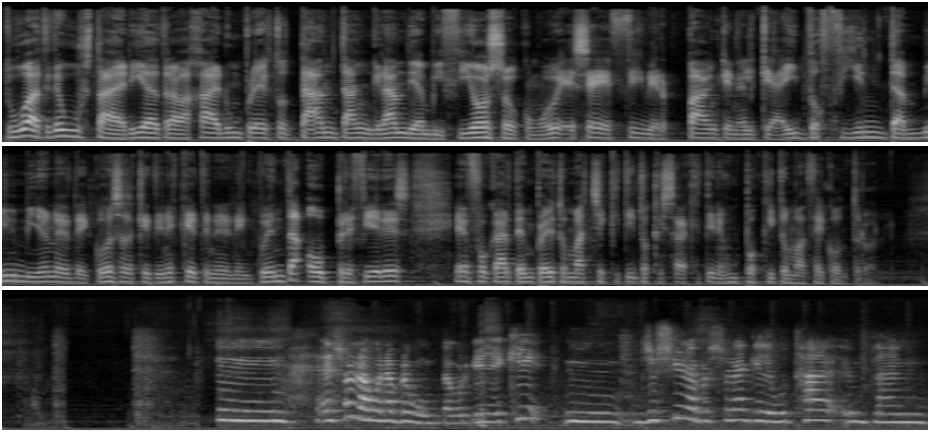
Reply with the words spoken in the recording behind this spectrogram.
¿Tú a ti te gustaría trabajar en un proyecto tan, tan grande y ambicioso como ese Cyberpunk en el que hay 200 mil millones de cosas que tienes que tener en cuenta? ¿O prefieres enfocarte en proyectos más chiquititos que sabes que tienes un poquito más de control? Mm, es una buena pregunta, porque es que mm, yo soy una persona que le gusta, en plan,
